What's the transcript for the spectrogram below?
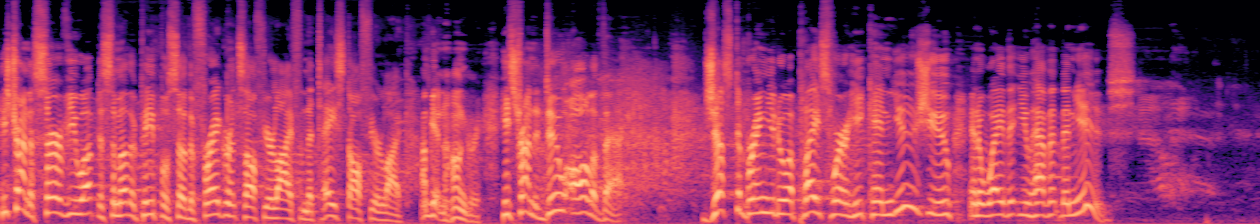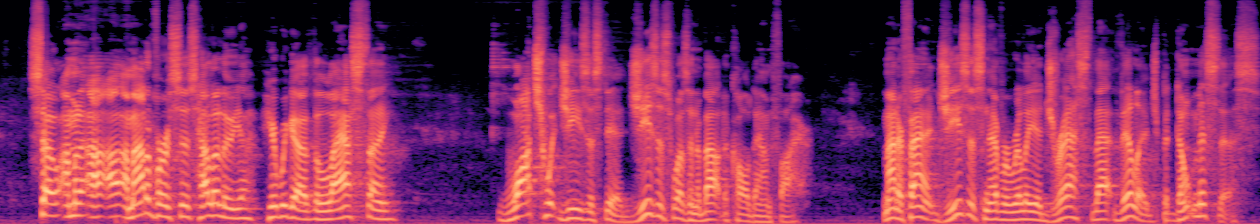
He's trying to serve you up to some other people so the fragrance off your life and the taste off your life. I'm getting hungry. He's trying to do all of that just to bring you to a place where he can use you in a way that you haven't been used. So I'm, gonna, I, I'm out of verses. Hallelujah. Here we go. The last thing. Watch what Jesus did. Jesus wasn't about to call down fire. Matter of fact, Jesus never really addressed that village, but don't miss this.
